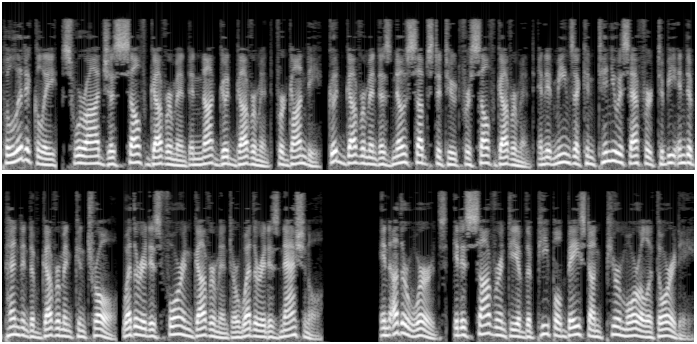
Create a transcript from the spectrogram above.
Politically, Swaraj is self-government and not good government for Gandhi, good government is no substitute for self-government and it means a continuous effort to be independent of government control, whether it is foreign government or whether it is national. In other words, it is sovereignty of the people based on pure moral authority.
